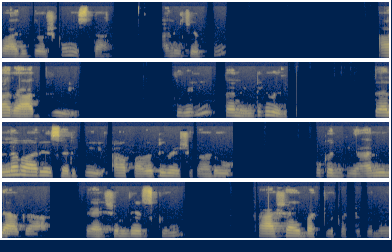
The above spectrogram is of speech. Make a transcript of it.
పారితోషికం ఇస్తాను అని చెప్పి ఆ రాత్రి తిరిగి తన ఇంటికి వెళ్ళిపోయాడు తెల్లవారేసరికి ఆ పగటి వేషగాడు ఒక జ్ఞానిలాగా వేషం వేసుకుని కాషాయ బట్టలు కట్టుకుని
